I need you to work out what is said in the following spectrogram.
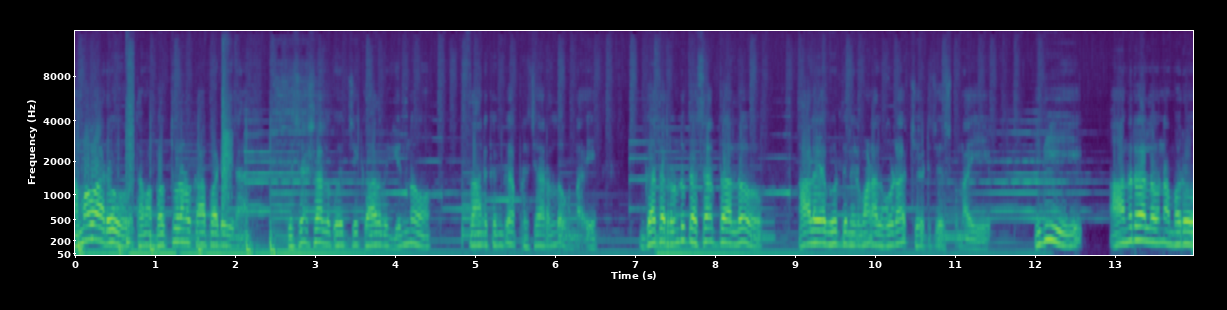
అమ్మవారు తమ భక్తులను కాపాడిన విశేషాల గురించి గాథలు ఎన్నో స్థానికంగా ప్రచారంలో ఉన్నాయి. గత రెండు దశాబ్దాల్లో ఆలయ అభివృద్ధి నిర్మాణాలు కూడా చేటు చేసుకున్నాయి. ఇది ఆంధ్రాలో ఉన్న మరో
